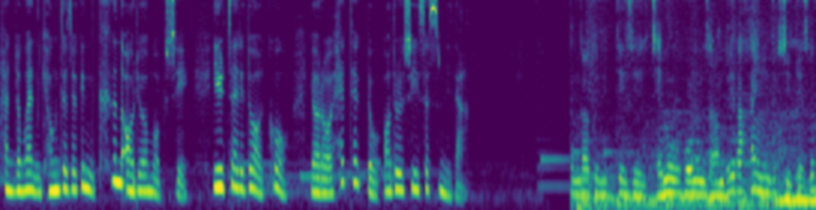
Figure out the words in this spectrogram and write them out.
한동안 경제적인 큰 어려움 없이 일자리도 얻고 여러 혜택도 얻을 수 있었습니다. 뭔가 그 밑에 이제 재무 보는 사람들이 다 한인들이 돼서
